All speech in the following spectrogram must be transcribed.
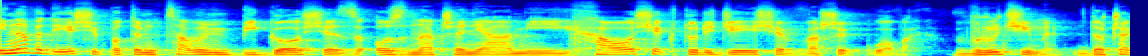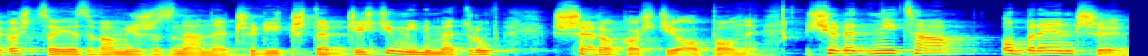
I nawet jeśli po tym całym bigosie z oznaczeniami i chaosie, który dzieje się w waszych głowach, wrócimy do czegoś, co jest wam już znane, czyli 40 mm szerokości opony. Średnica obręczy,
